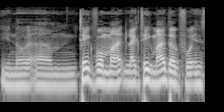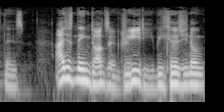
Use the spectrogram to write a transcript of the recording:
You know, um, take for my like take my dog for instance. I just think dogs are greedy because you know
